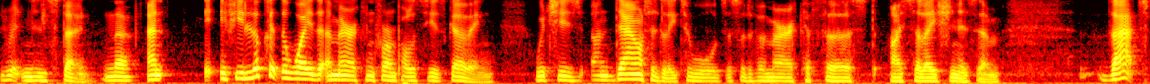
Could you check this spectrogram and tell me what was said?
written in stone. No. And if you look at the way that American foreign policy is going, which is undoubtedly towards a sort of America first isolationism, that's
